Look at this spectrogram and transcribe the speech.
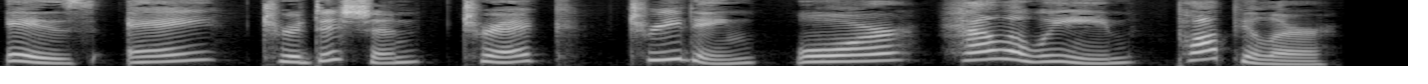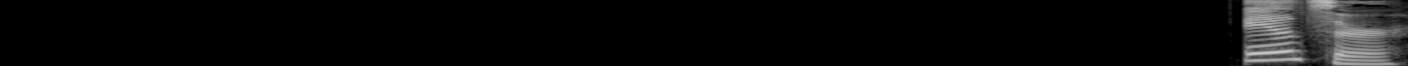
Is a tradition, trick, treating, or Halloween popular? Answer.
